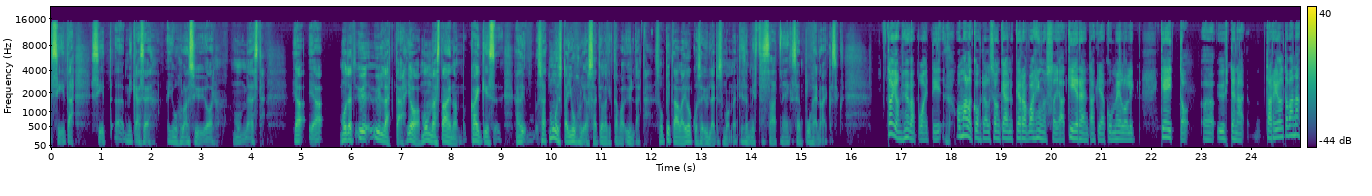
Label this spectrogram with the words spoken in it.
siitä, siitä, mikä se juhlan syy on mun mielestä. Ja, ja mutta yllättää, joo, mun mielestä aina kaikissa, sä et muista juhlia, jos sä et jollakin tavalla yllätä. Sun pitää olla joku se yllätysmomentti, se mistä sä saat sen puheen aikaiseksi. Toi on hyvä pointti. Omalla kohdalla se on käynyt kerran vahingossa ja kiireen takia, kun meillä oli keitto yhtenä tarjoltavana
